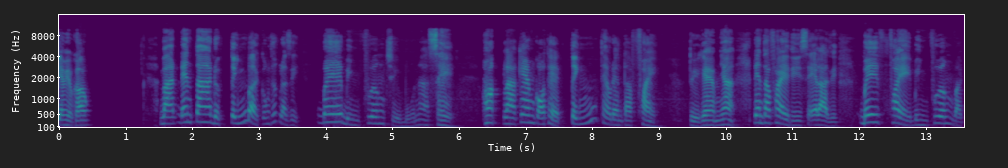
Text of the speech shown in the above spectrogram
Các em hiểu không? Và delta được tính bởi công thức là gì? B bình phương trừ 4AC. Hoặc là các em có thể tính theo delta phẩy tùy các em nhá. Delta phẩy thì sẽ là gì? B phẩy bình phương và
